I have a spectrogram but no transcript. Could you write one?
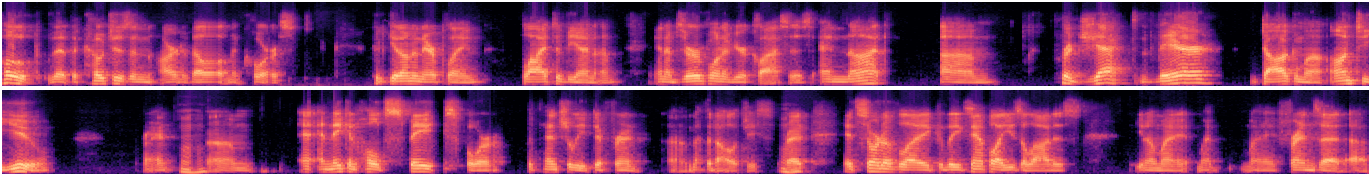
hope that the coaches in our development course could get on an airplane, fly to Vienna, and observe one of your classes and not um, project their dogma onto you, right? Mm-hmm. Um, and, and, they can hold space for potentially different uh, methodologies, mm-hmm. right? It's sort of like the example I use a lot is, you know, my my my friends at uh,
